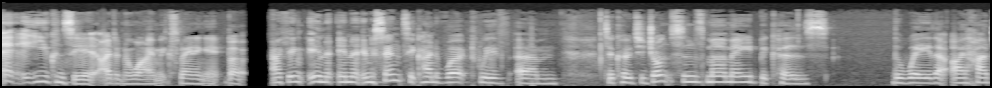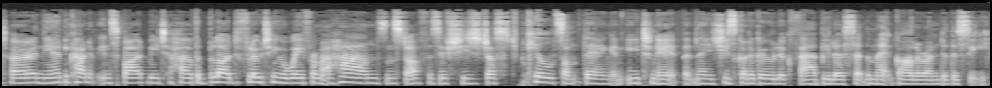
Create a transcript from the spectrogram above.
Uh, you can see it. I don't know why I'm explaining it, but I think in in in a sense it kind of worked with um, Dakota Johnson's Mermaid because the way that I had her in the end. It kind of inspired me to have the blood floating away from her hands and stuff as if she's just killed something and eaten it, but then she's got to go look fabulous at the Met Gala under the sea.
